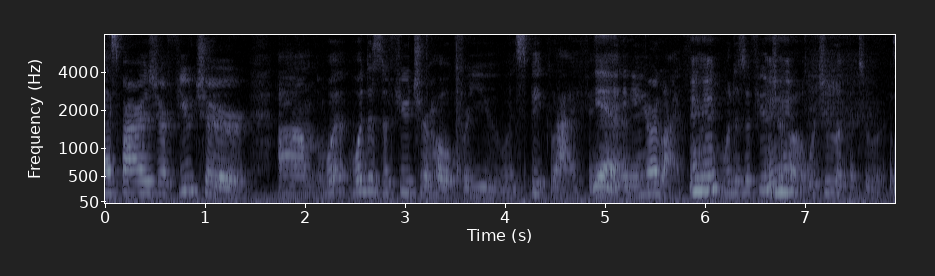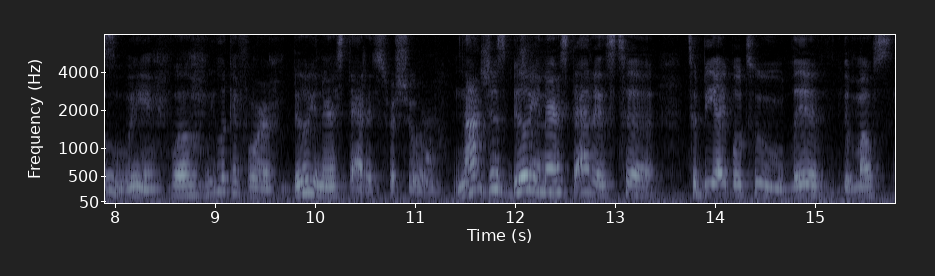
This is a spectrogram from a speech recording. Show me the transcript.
As far as your future, um, what what does the future hold for you and Speak Life and, yeah. and in your life? Mm-hmm. What does the future mm-hmm. hold? What you looking towards? Ooh, we well, we looking for billionaire status for sure. Not just billionaire status to to be able to live the most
